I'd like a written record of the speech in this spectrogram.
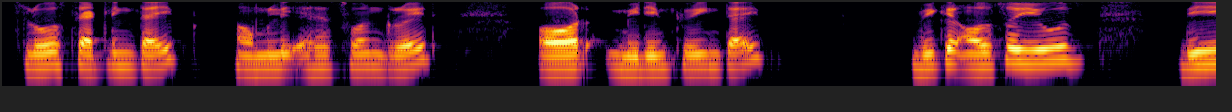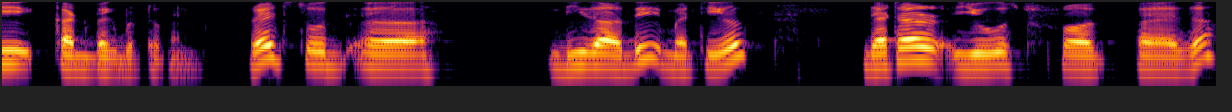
slow settling type normally ss1 grade or medium curing type. We can also use the cutback bitumen right? So uh, these are the materials that are used for as a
